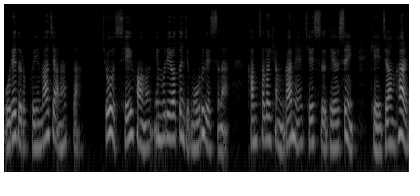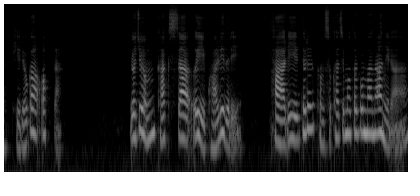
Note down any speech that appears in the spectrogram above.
오래도록 부임하지 않았다. 조 세황은 인물이 어떤지 모르겠으나 감찰로 현감에 제수되었으니 개정할 필요가 없다. 요즘 각사의 관리들이 하리들을 금속하지 못할 뿐만 아니라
